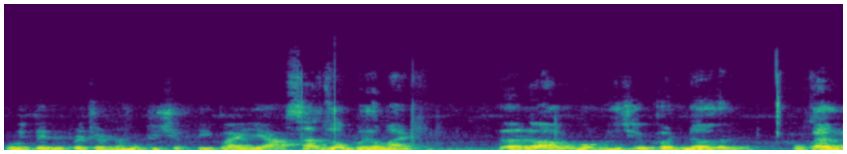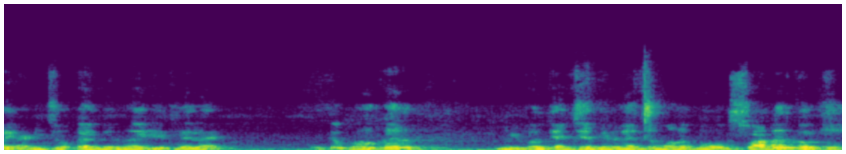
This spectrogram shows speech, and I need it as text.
कुणीतरी प्रचंड मोठी शक्ती पाहिजे असा जो भ्रम आहे तर अरुण बंड पुकारले आणि जो काही निर्णय घेतलेला आहे तर खरोखर मी पण त्यांच्या निर्णयाचं मनपूर्वक स्वागत करतो.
